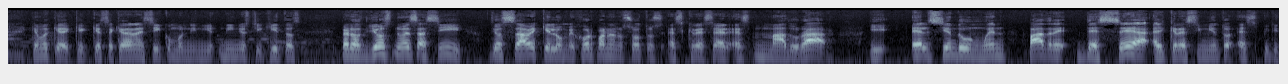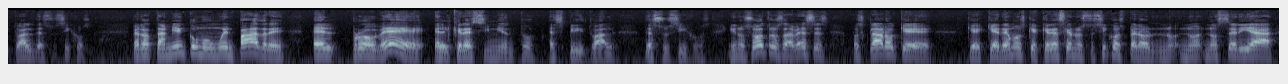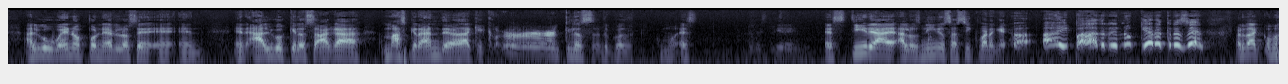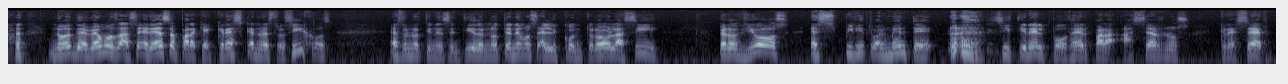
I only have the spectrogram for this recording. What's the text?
queremos que, que, que, se quedan así como ni, niños chiquitos. Pero Dios no es así. Dios sabe que lo mejor para nosotros es crecer, es madurar. Y Él siendo un buen padre desea el crecimiento espiritual de sus hijos. Pero también como un buen padre, Él provee el crecimiento espiritual de sus hijos. Y nosotros a veces, pues claro que que queremos que crezcan nuestros hijos, pero no, no, no sería algo bueno ponerlos en, en, en, algo que los haga más grande, ¿verdad? Que, que los, ¿cómo es? Estire. Estira a los niños así para que, ay padre, no quiero crecer, ¿verdad? Como no debemos hacer eso para que crezcan nuestros hijos. Eso no tiene sentido, no tenemos el control así. Pero Dios espiritualmente sí tiene el poder para hacernos crecer.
